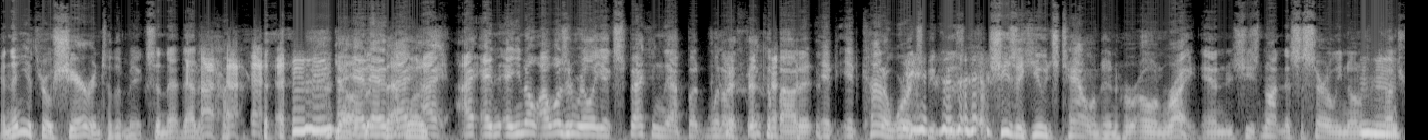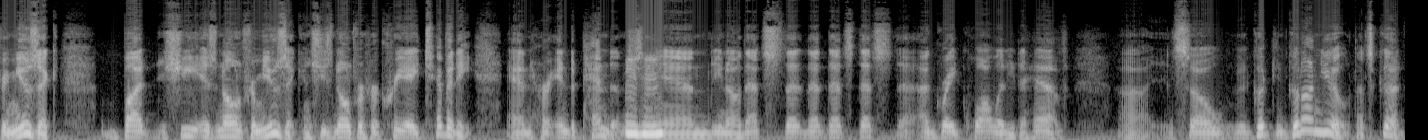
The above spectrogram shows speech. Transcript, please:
and then you throw Cher into the mix, and that that. mm-hmm. and, and, that I, was... I, I, and, and you know I wasn't really expecting that, but when I think about it, it it kind of works because she's a huge talent in her own right, and she's not necessarily known mm-hmm. for country music, but she is known for music and she's known for her creativity and her independence. Mm-hmm. and you know that's that, that that's that's a great quality to have. Uh, so good good on you. That's good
